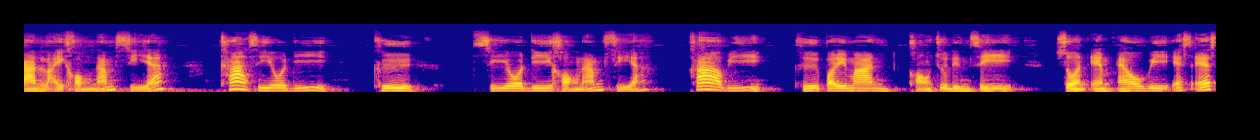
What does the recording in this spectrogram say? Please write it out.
การไหลของน้ำเสีย ค่า COD คือ COD ของน้ำเสีย ค่า V คือปริมาณของจุลินทรีย์ ส่วน mLVSS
